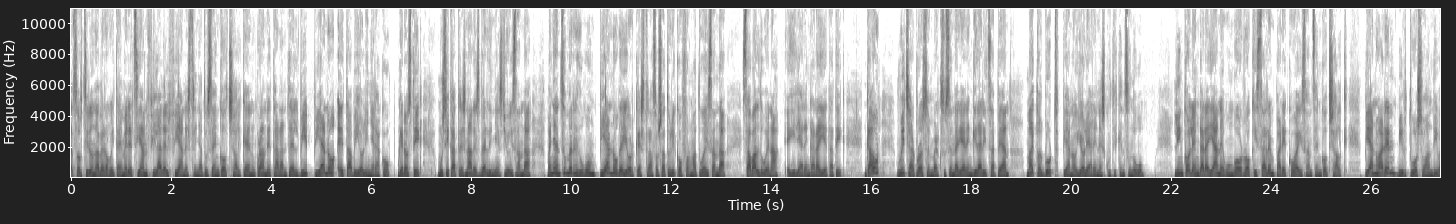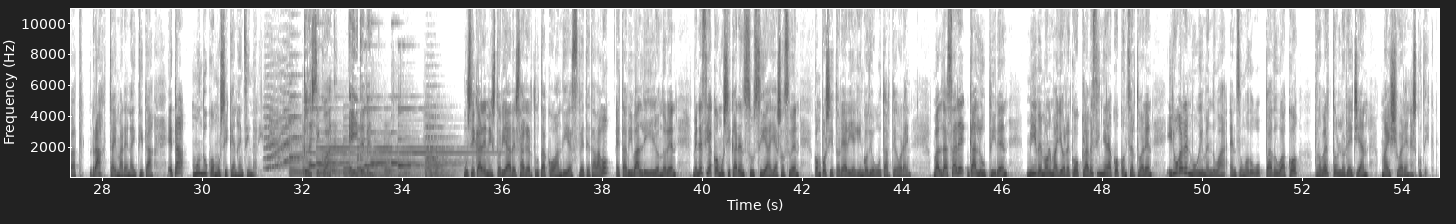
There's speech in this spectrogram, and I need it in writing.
Mila zortzirunda berrogeita emeretzian Filadelfian estrenatu zen Gottschalken Grande Tarantel bi piano eta biolinerako. Geroztik, musika tresna desberdinez jo izan da, baina entzun berri dugun piano gehi orkestra osaturiko formatua izan da zabalduena egilearen garaietatik. Gaur, Richard Rosenberg zuzendariaren gidaritzapean Michael Gurt piano jolearen eskutik entzun dugu. Lincoln garaian egungo rock izarren parekoa izan zen Gottschalk. Pianoaren virtuoso handi bat, ragtimaren aitita, eta munduko musiken haintzindari. Klasikoak eite ben. Musikaren historia desagertutako handiez beteta dago, eta bibaldi hil ondoren, Veneziako musikaren zuzia jaso zuen kompositoreari egingo diogu tarte orain. Baldazare Galupiren mi bemol maiorreko klabezinerako kontzertuaren irugarren mugimendua entzungo dugu Paduako Roberto Loregian maixuaren eskutik.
